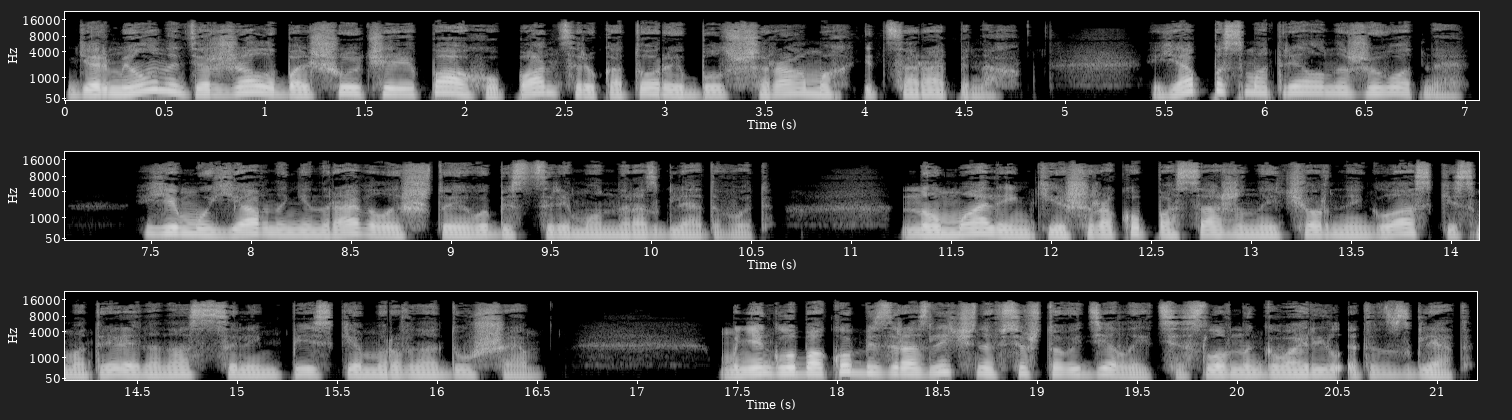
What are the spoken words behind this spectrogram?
Гермиона держала большую черепаху, панцирь которой был в шрамах и царапинах. Я посмотрела на животное. Ему явно не нравилось, что его бесцеремонно разглядывают. Но маленькие, широко посаженные черные глазки смотрели на нас с олимпийским равнодушием. «Мне глубоко безразлично все, что вы делаете», — словно говорил этот взгляд.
